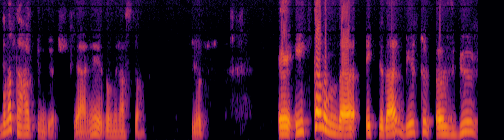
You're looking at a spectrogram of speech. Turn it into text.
buna tahakküm diyoruz. Yani dominasyon diyoruz. E, ilk tanımda iktidar bir tür özgür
